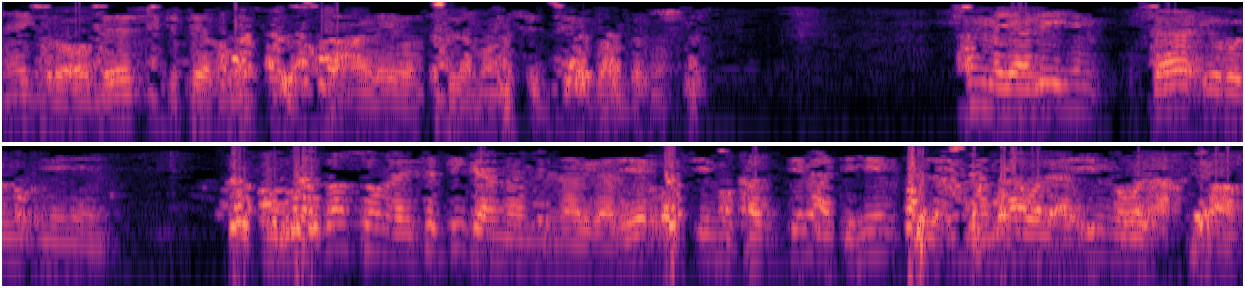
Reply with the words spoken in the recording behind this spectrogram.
Nəyə görə o deyir? Çünki Peyğəmbər sallallahu aleyhi və səlləm onu siddiq adlandırmışdır. ثم يليهم سائر المؤمنين sonra ise diğer müminler gelir. Ve fi mukaddimetihim el-ulema vel-e'imme vel-ahyar.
